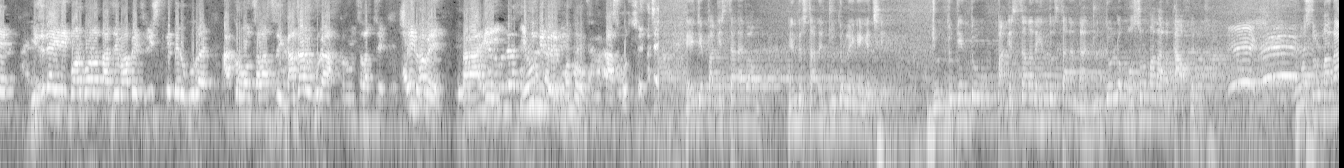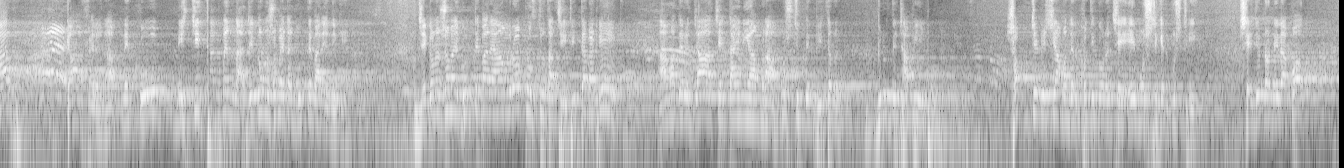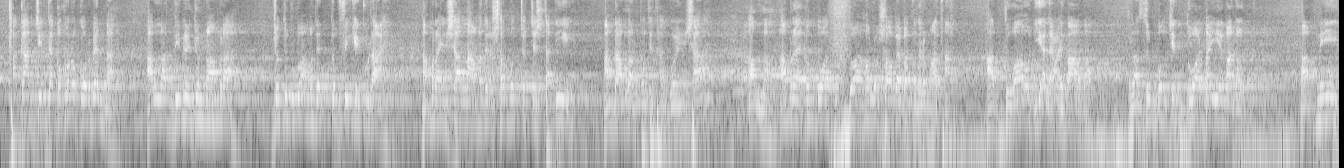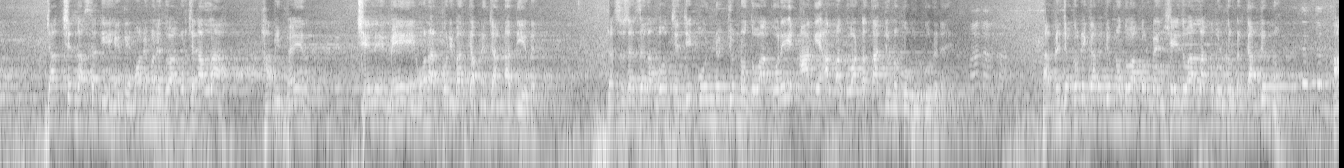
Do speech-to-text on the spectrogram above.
ইসরায়েলি বর্বরতা যেভাবে ফিলিস্তিনিদের উপরে আক্রমণ চালাচ্ছে, গাজার উপরে আক্রমণ চালাচ্ছে, সেইভাবে তারা এই ইহুদিদের মতো কাজ করছে। এই যে পাকিস্তান এবং হিন্দুস্তানের যুদ্ধ লেগে গেছে, যুদ্ধ কিন্তু পাকিস্তান আর হিন্দুস্তানের না, যুদ্ধ হলো মুসলমান আর কাফের। মুসলমান আর কাফের আপনি খুব নিশ্চিত থাকবেন না, যে কোনো সময় এটা ঘুরতে পারে এদিকে। যে কোনো সময় ঘুরতে পারে, আমরাও প্রস্তুত আছি, ঠিক না ঠিক? আমাদের যা আছে তাই নিয়ে আমরা মুসজিদদের ভিতরে বিরুদ্ধে ঝাঁপিয়ে পড়ব। সবচেয়ে বেশি আমাদের ক্ষতি করেছে এই মুশরিকের গোষ্ঠী। সেই জন্য নিরাপদ থাকার চিন্তা কখনো করবেন না। আল্লাহর দিনের জন্য আমরা যতটুকু আমাদের তৌফিকে কুড়ায়, আমরা ইনশাআল্লাহ আমাদের সর্বোচ্চ চেষ্টা দিয়ে আমরা আল্লাহর পথে থাকব ইনশা আল্লাহ, আমরা এখন দোয়া দোয়া হলো সব এবাদতের মাথা। আর দোয়াও হিয়াল ইবাদা। রাসূল বলছেন, দোয়াটাই এবাদত আপনি যাচ্ছেন রাস্তা দিয়ে হেঁটে, মনে মনে দোয়া করছেন, আল্লাহ, হাবিব ভাইয়ের ছেলে, মেয়ে, ওনার পরিবারকে আপনি জান্নাত দিয়ে দেন। রাসুসাল্লাম বলছেন যে, অন্যের জন্য দোয়া করে, আগে আল্লাহ দোয়াটা তার জন্য কবুল করে নেয়। আপনি যখনই কারোর জন্য দোয়া করবেন, সেই দোয়া আল্লাহ কবুল করবেন কার জন্য?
